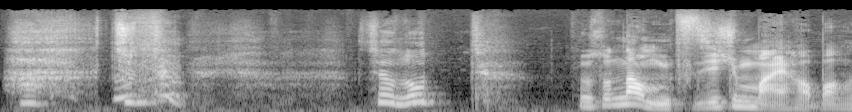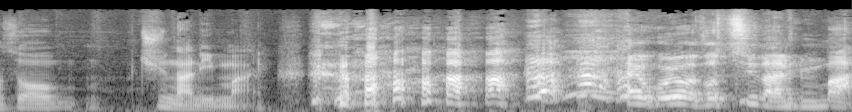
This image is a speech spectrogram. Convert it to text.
啊，就是，就说，我说那我们直接去买好不好？说去哪里买？还回我说去哪里买？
